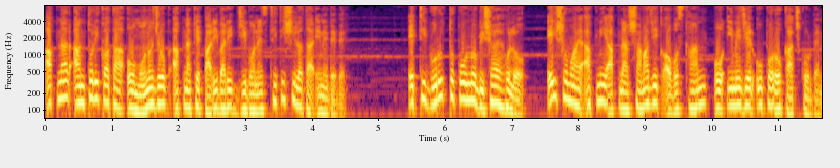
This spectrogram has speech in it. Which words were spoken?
আপনার আন্তরিকতা ও মনোযোগ আপনাকে পারিবারিক জীবনে স্থিতিশীলতা এনে দেবে। একটি গুরুত্বপূর্ণ বিষয় হল, এই সময় আপনি আপনার সামাজিক অবস্থান ও ইমেজের উপরও কাজ করবেন।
